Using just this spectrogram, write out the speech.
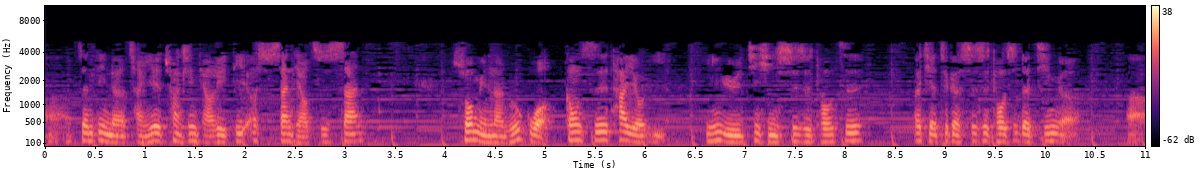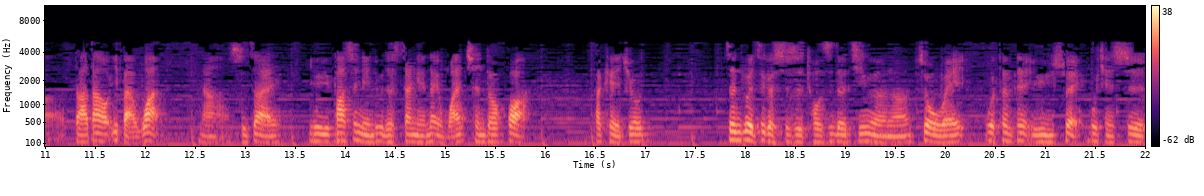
啊，增订了产业创新条例第二十三条之三。说明了，如果公司它有以盈余进行实质投资，而且这个实质投资的金额、呃、达到一百万，那是在盈余发生年度的三年内完成的话，它可以就针对这个实质投资的金额呢，作为未分配盈余税，目前是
